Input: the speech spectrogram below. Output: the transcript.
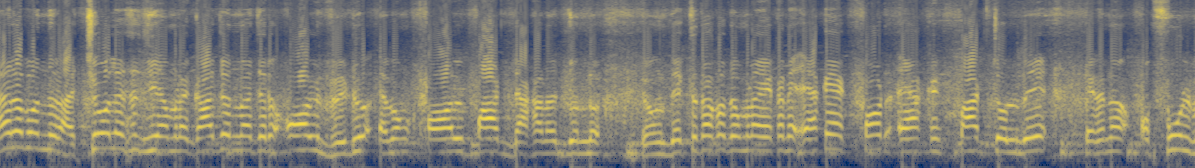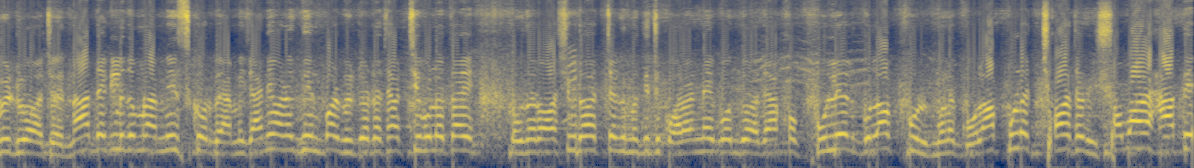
হ্যালো বন্ধুরা, চলে এসেছি আমরা গাজন নাচের অল ভিডিও এবং অল পার্ট দেখানোর জন্য। এবং দেখতে থাকো তোমরা, এখানে এক এক পর এক এক পার্ট চলবে। এখানে ফুল ভিডিও আছে। না দেখলে তোমরা মিস করবে। আমি জানি অনেকদিন পর ভিডিওটা ছাড়ছি বলে, তাই তোমাদের অসুবিধা হচ্ছে, কিন্তু কিছু করার নেই বন্ধুরা। দেখো, ফুলের গোলাপ ফুল মানে গোলাপ ফুলের ছড়াছড়ি, সবার হাতে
